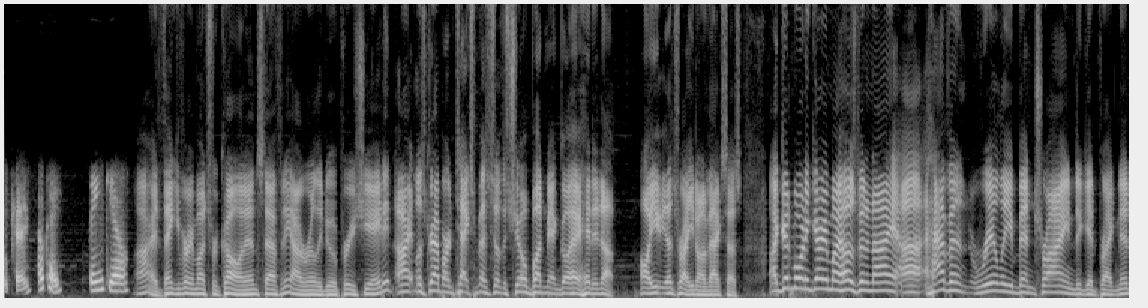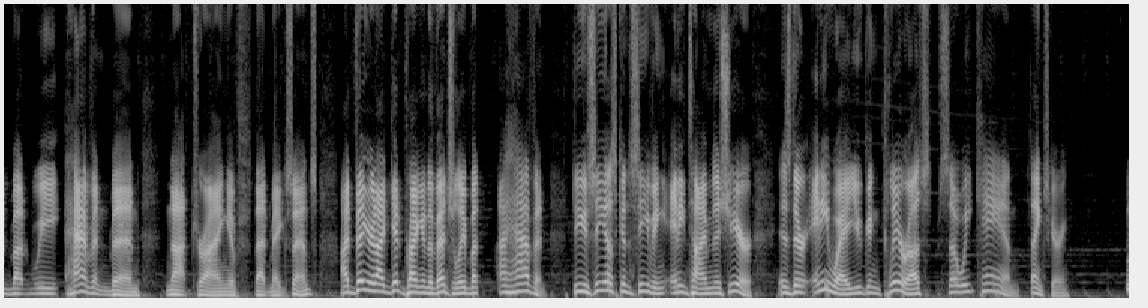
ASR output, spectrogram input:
Okay? Okay. Thank you. All right. Thank you very much for calling in, Stephanie. I really do appreciate it. All right. Let's grab our text message of the show. Budman, go ahead, and hit it up. Oh, you, that's right. You don't have access. Uh, good morning, Gary. My husband and I uh, haven't really been trying to get pregnant, but we haven't been not trying, if that makes sense. I'd figured I'd get pregnant eventually, but I haven't. Do you see us conceiving anytime this year? Is there any way you can clear us so we can? Thanks, Gary.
